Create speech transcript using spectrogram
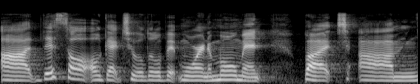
Uh, this I'll, I'll, get to a little bit more in a moment, but um,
